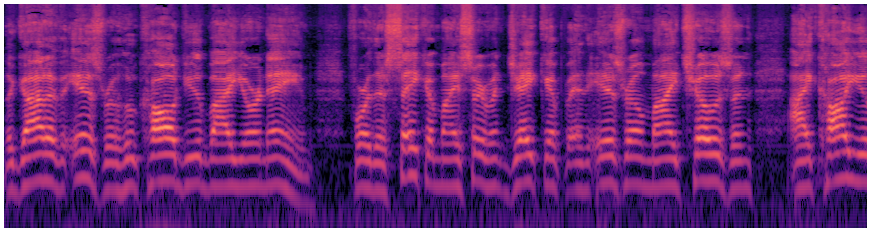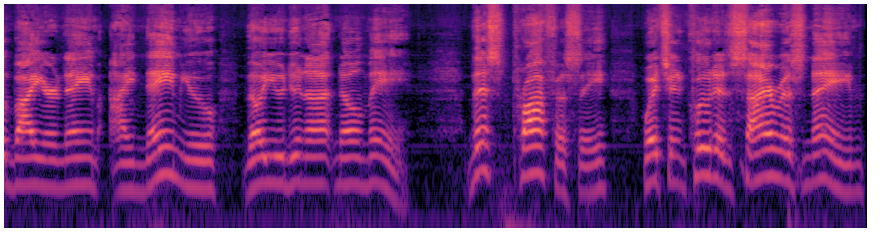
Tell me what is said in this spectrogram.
the God of Israel, who called you by your name. For the sake of my servant Jacob and Israel, my chosen, I call you by your name. I name you, though you do not know me. This prophecy, which included Cyrus' name,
